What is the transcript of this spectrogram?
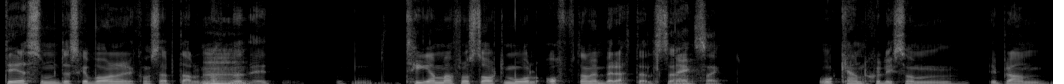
det som det ska vara när det är konceptalbum. Mm. Ett Tema från start till mål, ofta med berättelse. Exakt. Och kanske liksom ibland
